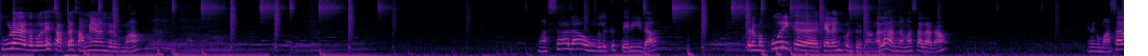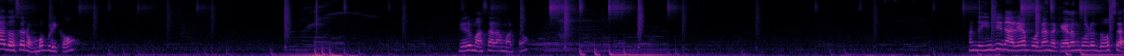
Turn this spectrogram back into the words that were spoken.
சூடாக இருக்கும் போதே சாப்பிட்டா செம்மையாக இருந்திருக்குமா மசாலா உங்களுக்கு தெரியுதா? இப்போ நம்ம பூரிக்கு கிழங்கு கொடுத்துருக்காங்கல்ல அந்த மசாலா தான். எனக்கு மசாலா தோசை ரொம்ப பிடிக்கும். வெறும் மசாலா மட்டும். அந்த இஞ்சி நிறையா போட்டு அந்த கிழங்கோட தோசை.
